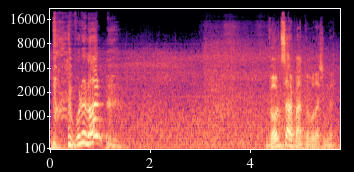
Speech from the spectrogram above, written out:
bu ne lan? World Serpent mi bu da şimdi?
